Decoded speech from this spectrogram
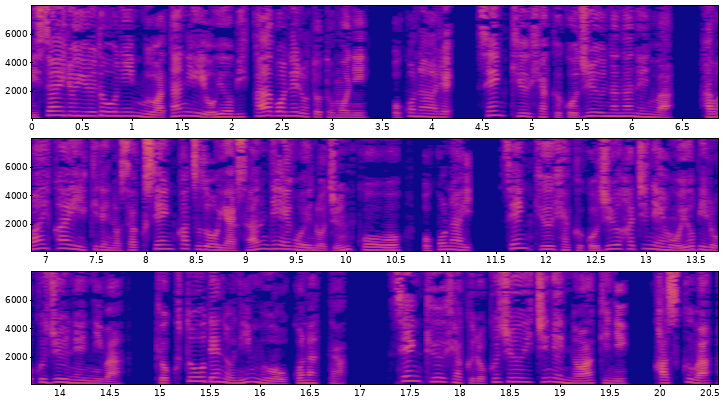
ミサイル誘導任務はタニー及びカーボネロと共に行われ、1957年はハワイ海域での作戦活動やサンディエゴへの巡航を行い、1958年及び60年には極東での任務を行った。1961年の秋にカスクは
